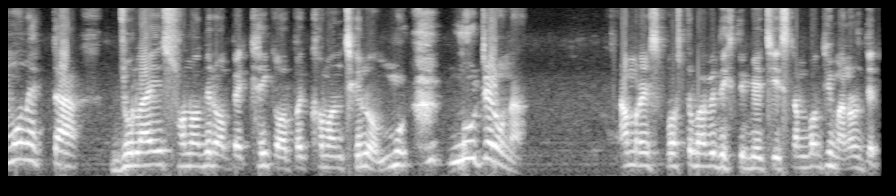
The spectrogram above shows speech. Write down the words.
এমন একটা জুলাই সনদের অপেক্ষায় অপেক্ষমান ছিল? মোটেও না। আমরা স্পষ্টভাবে দেখতে পেয়েছি ইসলামপন্থী মানুষদের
